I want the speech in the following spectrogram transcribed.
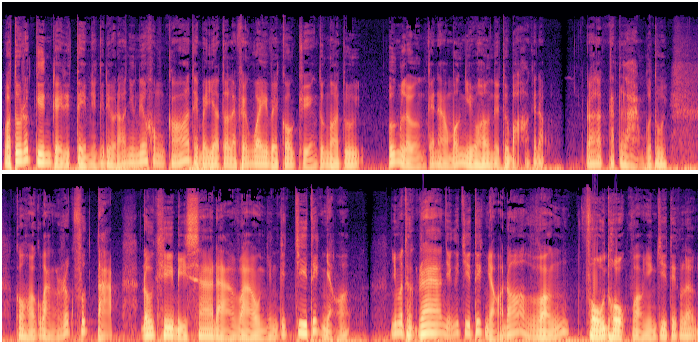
Và tôi rất kiên trì đi tìm những cái điều đó, nhưng nếu không có thì bây giờ tôi lại phải quay về câu chuyện tôi ngồi tôi ước lượng cái nào mất nhiều hơn thì tôi bỏ cái đó. Đó là cách làm của tôi. Câu hỏi của bạn rất phức tạp, đôi khi bị sa đà vào những cái chi tiết nhỏ. Nhưng mà thực ra những cái chi tiết nhỏ đó vẫn phụ thuộc vào những chi tiết lớn,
